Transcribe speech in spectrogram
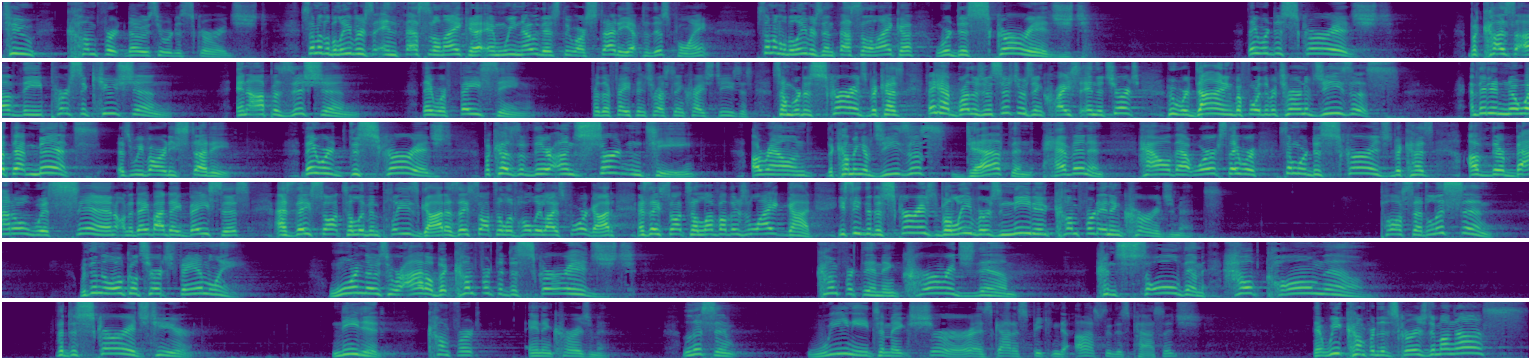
to comfort those who are discouraged. Some of the believers in Thessalonica, and we know this through our study up to this point, some of the believers in Thessalonica were discouraged. They were discouraged because of the persecution and opposition they were facing for their faith and trust in Christ Jesus. Some were discouraged because they had brothers and sisters in Christ in the church who were dying before the return of Jesus. And they didn't know what that meant, as we've already studied. They were discouraged because of their uncertainty around the coming of Jesus, death, and heaven, and how that works. They were, some were discouraged because of their battle with sin on a day by day basis as they sought to live and please God, as they sought to live holy lives for God, as they sought to love others like God. You see, the discouraged believers needed comfort and encouragement. Paul said, Listen, within the local church family, warn those who are idle, but comfort the discouraged. Comfort them, encourage them, console them, help calm them the discouraged here. needed comfort and encouragement. Listen, we need to make sure, as God is speaking to us through this passage, that we comfort the discouraged among us.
